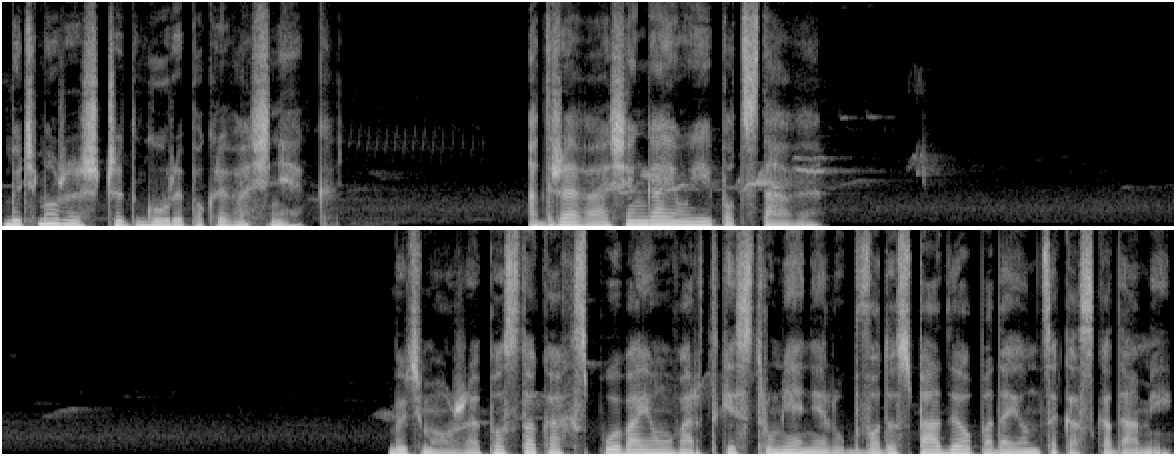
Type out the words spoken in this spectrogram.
Być może szczyt góry pokrywa śnieg, a drzewa sięgają jej podstawy. Być może po stokach spływają wartkie strumienie lub wodospady opadające kaskadami.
